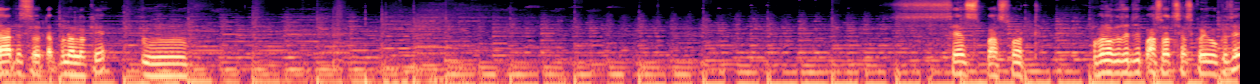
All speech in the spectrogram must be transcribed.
তাৰপিছত আপোনালোকে চেঞ্জ পাছৱাৰ্ড আপোনালোকে যদি পাছৱাৰ্ড চেঞ্জ কৰিব খোজে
